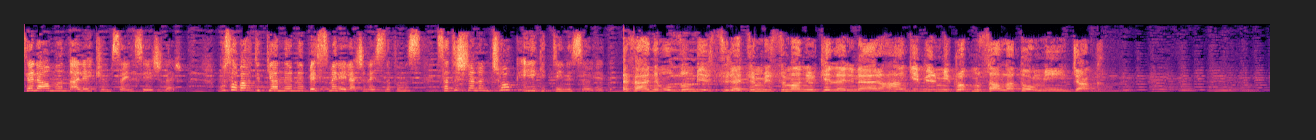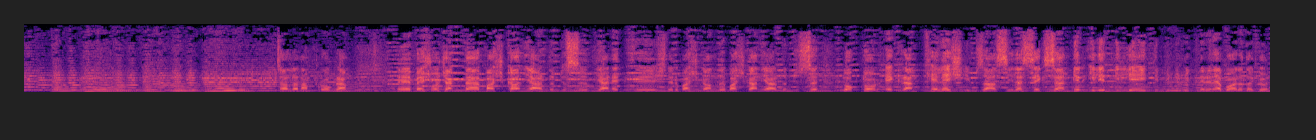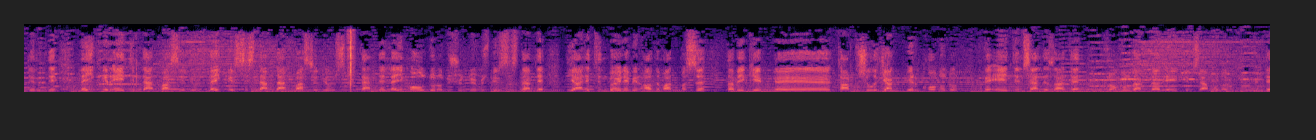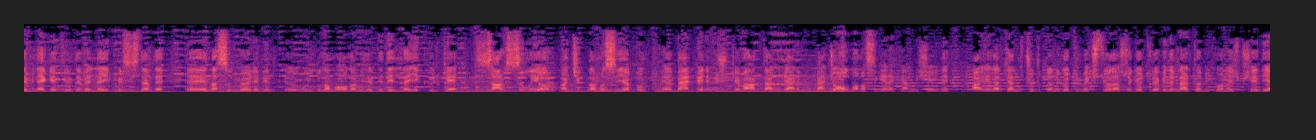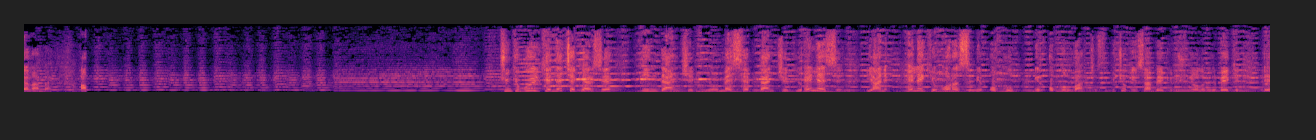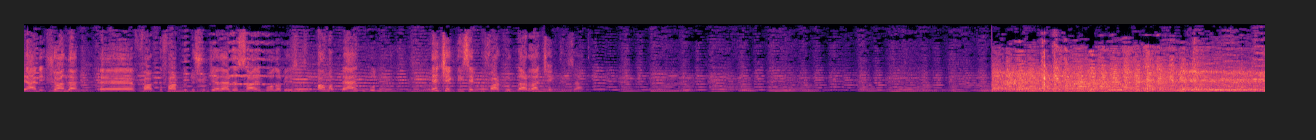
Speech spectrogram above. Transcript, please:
Selamın aleyküm sayın seyirciler. Bu sabah dükkanlarını besmele ile açan esnafımız satışlarının çok iyi gittiğini söyledi. Efendim uzun bir süre tüm Müslüman ülkelerine herhangi bir mikrop musallat olmayacak. tasarlanan program 5 Ocak'ta Başkan Yardımcısı, Diyanet e, İşleri Başkanlığı Başkan Yardımcısı Doktor Ekrem Keleş imzasıyla 81 ilin Milli Eğitim Müdürlüklerine bu arada gönderildi. Layık bir eğitimden bahsediyoruz. Layık bir sistemden bahsediyoruz sistemde. Layık olduğunu düşündüğümüz bir sistemde Diyanet'in böyle bir adım atması tabii ki e, tartışılacak bir konudur. Ve Eğitim Sen de zaten Zonguldak'ta Eğitim Sen bunu gündemine getirdi ve layık bir sistemde e, nasıl böyle bir e, uygulama olabilir dedi. Layık ülke sarsılıyor açıklaması yapıl. E, ben benim düşüncemi aktardım. Yani bence olmaması gereken bir şeydi. Aileler kendi çocuklarını götürmek istiyorlarsa götürebilirler tabii ki. Ona hiçbir şey diyemem ben. Ama Çünkü bu ülke ne çekerse dinden çekiyor, mezhepten çekiyor. Helesi yani hele ki orası bir okul, bir okul bahçesi. Birçok insan belki düşünüyor olabilir. Belki yani şu anda e, farklı farklı düşüncelerde sahip olabilirsiniz. Ama ben bunu ne çektiysek bu farklılıklardan çektik zaten.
